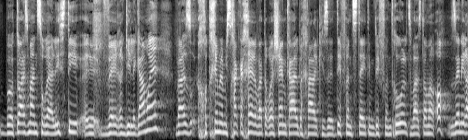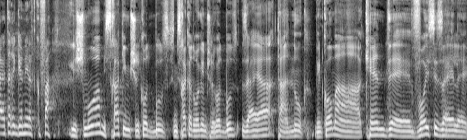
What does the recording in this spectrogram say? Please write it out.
באותו הזמן סוריאליסטי אה, ורגיל לגמרי, ואז חותכים למשחק אחר ואתה רואה שאין קהל בכלל כי זה different state עם different rules, ואז אתה אומר, או, oh, זה נראה יותר הגיוני לתקופה. לשמוע משחק עם שריקות בוז, משחק כדורגל עם שריקות בוז, זה היה תענוג, במקום ה-canned אה, voices האלה,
